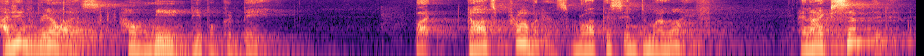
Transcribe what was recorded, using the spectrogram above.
I didn't realize how mean people could be. But God's providence brought this into my life. And I accepted it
